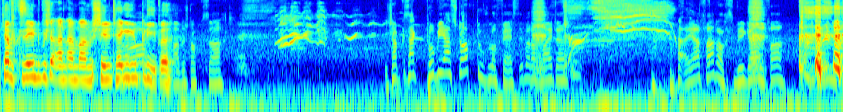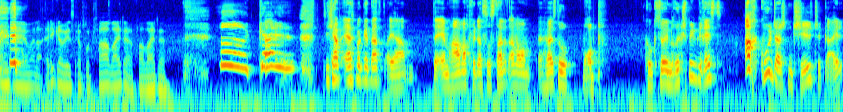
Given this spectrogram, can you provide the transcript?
Ich hab gesehen, du bist an, an meinem Schild hängen geblieben. Hab ich doch gesagt. Ich hab gesagt, Tobias, stopp, du fährst immer noch weiter. ja, fahr doch, ist mir egal, fahr. LKW ist kaputt, fahr weiter, fahr weiter. Oh, geil. Ich habe erstmal gedacht, oh ja, der MH macht wieder so Standard, aber hörst du, Bob. Guckst du in den Rückspielrest? Ach cool, da ist ein Schild, geil.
